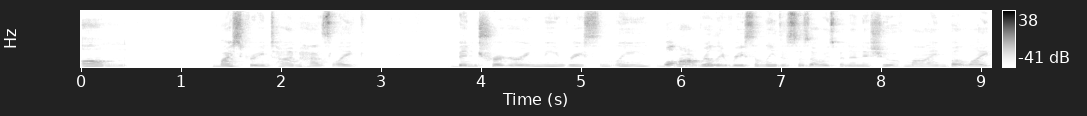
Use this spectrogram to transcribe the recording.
Um, my screen time has like been triggering me recently. Well, not really recently. This has always been an issue of mine, but like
